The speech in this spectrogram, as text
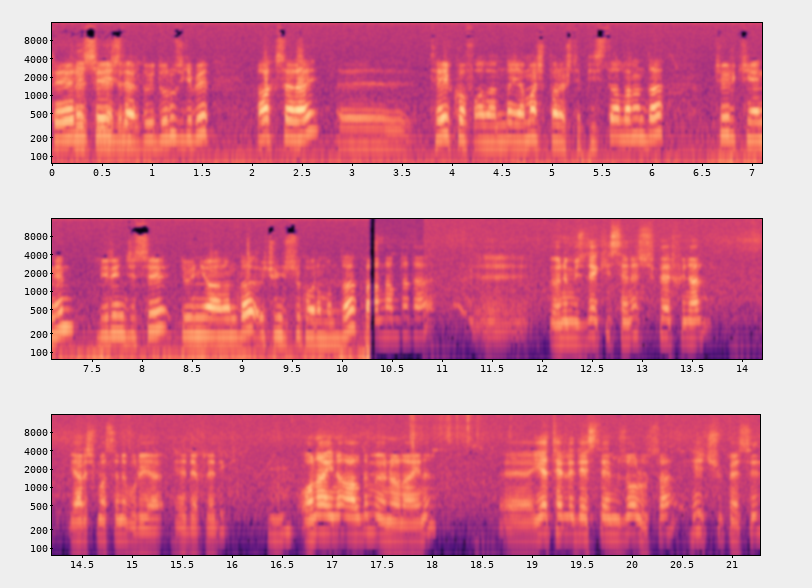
Değerli seyirciler duyduğunuz gibi Aksaray e, take-off alanında, yamaç paraşütü pisti alanında Türkiye'nin birincisi, dünyanın da üçüncüsü konumunda. Bu anlamda da e, önümüzdeki sene süper final yarışmasını buraya hedefledik. Onayını aldım ön onayını. E, yeterli desteğimiz olursa hiç şüphesiz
